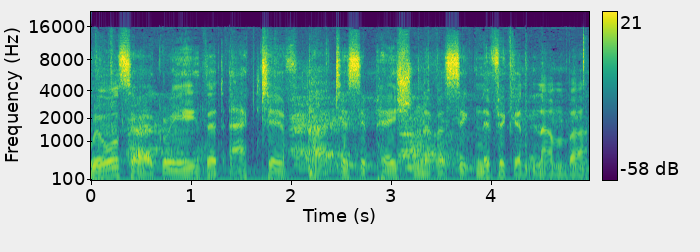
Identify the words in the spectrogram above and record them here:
We also agree that active participation of a significant number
